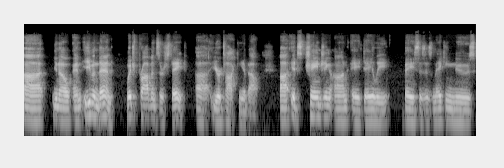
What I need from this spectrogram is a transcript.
uh, you know, and even then, which province or state uh, you're talking about. Uh, it's changing on a daily basis, is making news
